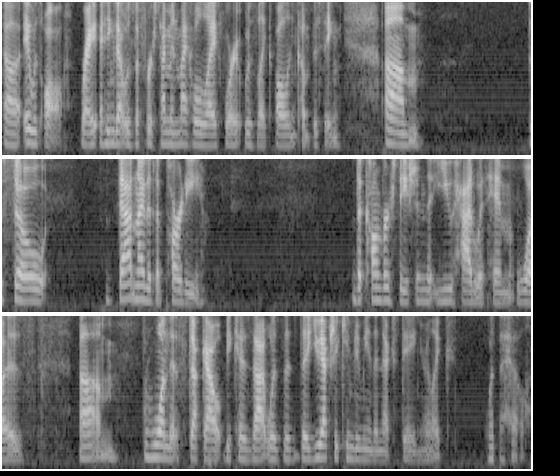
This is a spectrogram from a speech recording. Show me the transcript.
uh, it was all right. I think that was the first time in my whole life where it was like all encompassing. Um, so that night at the party, the conversation that you had with him was um, one that stuck out because that was the, the you actually came to me the next day and you're like, what the hell?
